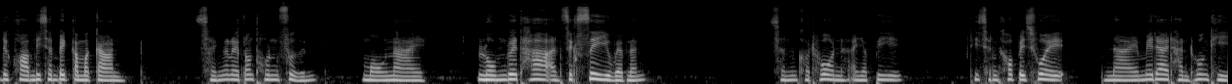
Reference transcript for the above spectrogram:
ด้วยความที่ฉันเป็นกรรมการ ฉันก็เลยต้องทนฝืน มองนายล้มด้วยท่าอันเซ็กซี่อยู่แบบนั้น ฉันขอโทษนะอายาปี้ที่ฉันเข้าไปช่วยนายไม่ได้ทันท่วงที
